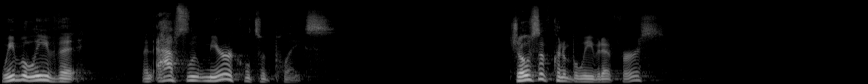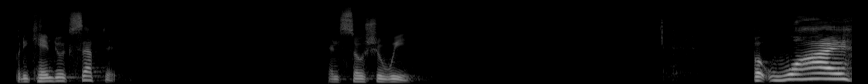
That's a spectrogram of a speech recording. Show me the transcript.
We believe that an absolute miracle took place. Joseph couldn't believe it at first, but he came to accept it. And so should we. But why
